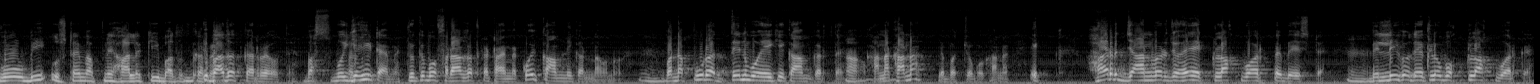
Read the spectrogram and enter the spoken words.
वो भी उस टाइम अपने हालत की इबादत कर इबादत कर रहे होते हैं। बस वो यही टाइम है क्योंकि वो फरागत का टाइम है कोई काम नहीं करना उन्होंने। वरना पूरा दिन वो एक ही काम करते हैं। हाँ। खाना खाना या बच्चों को खाना। एक हर जानवर जो है एक क्लॉक वर्क पे बेस्ड है। बिल्ली को देख लो वो क्लॉक वर्क है।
